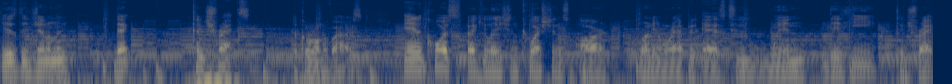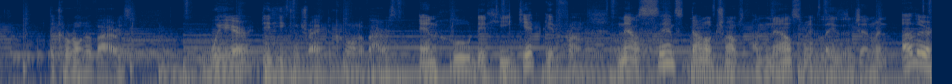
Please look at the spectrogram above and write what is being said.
is the gentleman that contracts the coronavirus. And of course, speculation questions are running rampant as to when did he contract the coronavirus? Where did he contract the coronavirus? And who did he get it from? Now, since Donald Trump's announcement, ladies and gentlemen, other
